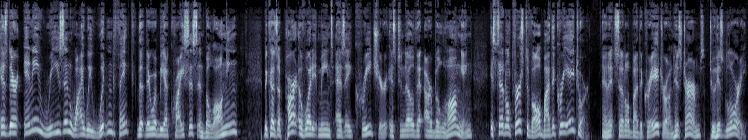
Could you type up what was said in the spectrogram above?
is there any reason why we wouldn't think that there would be a crisis in belonging? Because a part of what it means as a creature is to know that our belonging is settled first of all by the Creator, and it's settled by the Creator on His terms to His glory.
